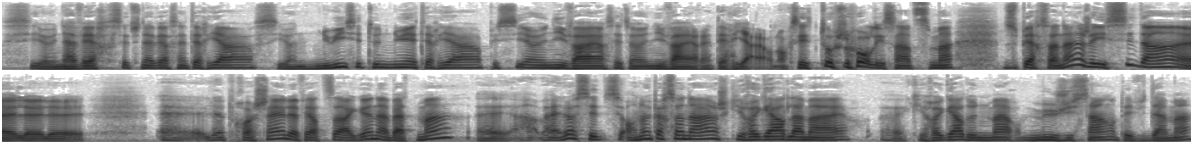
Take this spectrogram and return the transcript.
S'il y a une averse, c'est une averse intérieure. S'il y a une nuit, c'est une nuit intérieure. Puis s'il y a un hiver, c'est un hiver intérieur. Donc, c'est toujours les sentiments du personnage. Et ici, dans euh, le, le, euh, le prochain, le Vertsagen abattement, euh, ah, ben là, c'est- on a un personnage qui regarde la mer, euh, qui regarde une mer mugissante, évidemment,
